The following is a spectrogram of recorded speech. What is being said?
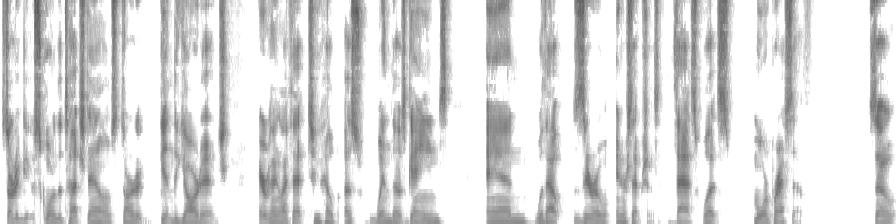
started get, scoring the touchdowns, started getting the yardage, everything like that to help us win those games and without zero interceptions. That's what's more impressive. So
